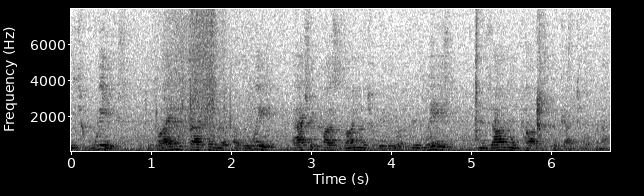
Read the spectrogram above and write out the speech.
eats wheat, the gliadin fraction of the- of the wheat actually causes zonulin to be re- released, and zonulin causes the gut to open up.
